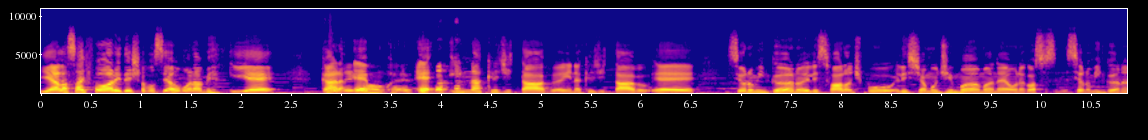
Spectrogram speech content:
E ela sai fora e deixa você arrumando a mesa. E é, cara, é legal, velho. é inacreditável, é inacreditável. É, se eu não me engano, eles falam, tipo, eles chamam de mama, né? O negócio, se eu não me engano,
